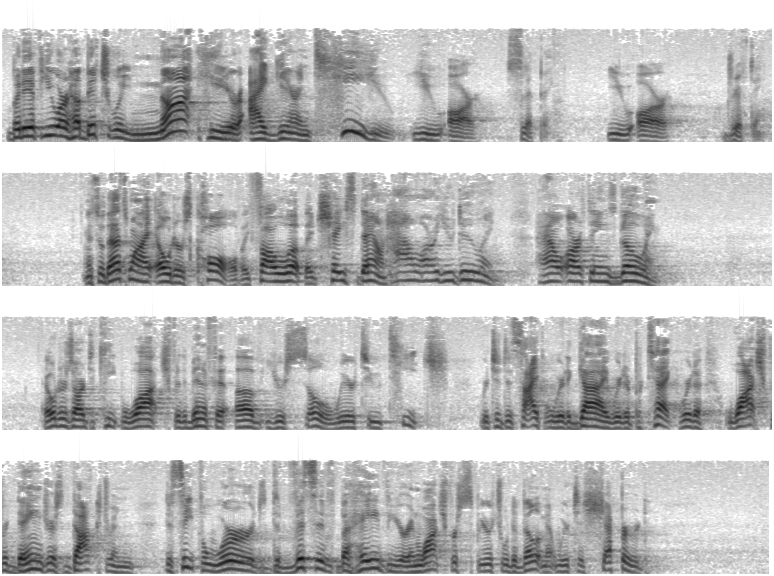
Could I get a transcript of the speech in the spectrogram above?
But if you are habitually not here, I guarantee you, you are slipping. You are drifting. And so that's why elders call, they follow up, they chase down. How are you doing? How are things going? Elders are to keep watch for the benefit of your soul. We're to teach, we're to disciple, we're to guide, we're to protect, we're to watch for dangerous doctrine deceitful words, divisive behavior, and watch for spiritual development. We're to shepherd,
